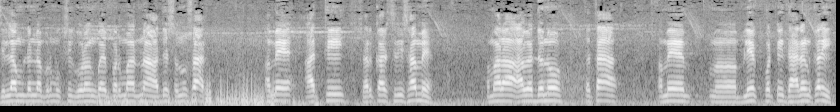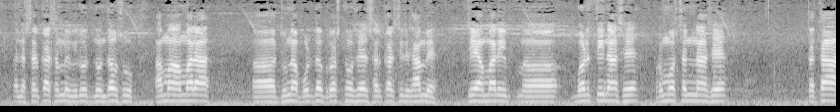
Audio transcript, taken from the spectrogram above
જિલ્લા મંડળના પ્રમુખ શ્રી ગૌરંગભાઈ પરમારના આદેશ અનુસાર અમે આજથી સરકારશ્રી સામે અમારા આવેદનો તથા અમે બ્લેક પટ્ટી ધારણ કરી અને સરકાર સામે વિરોધ નોંધાવશું. આમાં અમારા જૂના પડતર પ્રશ્નો છે સરકારશ્રી સામે જે અમારી બઢતીના છે, પ્રમોશનના છે તથા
